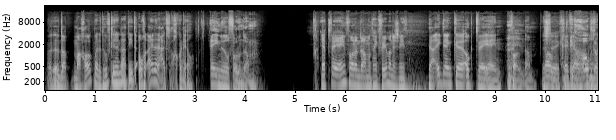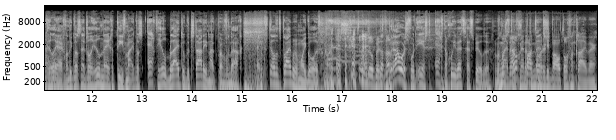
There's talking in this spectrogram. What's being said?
Eh, Dat mag ook, maar dat hoeft inderdaad niet. Oh, en een uitslag, Corneel. 1-0 Volendam. Ja, 2-1 Volendam, want Henk Veerman is niet. Ja, ik denk eh, ook 2-1 Volendam. Dus Oh, eh, ik geef Ik jou... hoop het ook heel erg, want ik was net wel heel negatief. Maar ik was echt heel blij toen ik het stadion uitkwam vandaag. Heb ik verteld dat Kleiber een mooie goal heeft gemaakt? Schitterend doelpunt. Dat Brouwers voor het eerst echt een goede wedstrijd speelde. Wat mij moest wel gepakt worden, die bal toch, van Kleiber.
